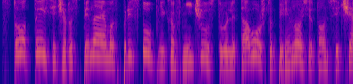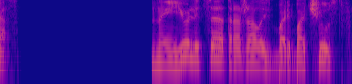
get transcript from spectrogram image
Сто тысяч распинаемых преступников не чувствовали того, что переносит он сейчас. На ее лице отражалась борьба чувств,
